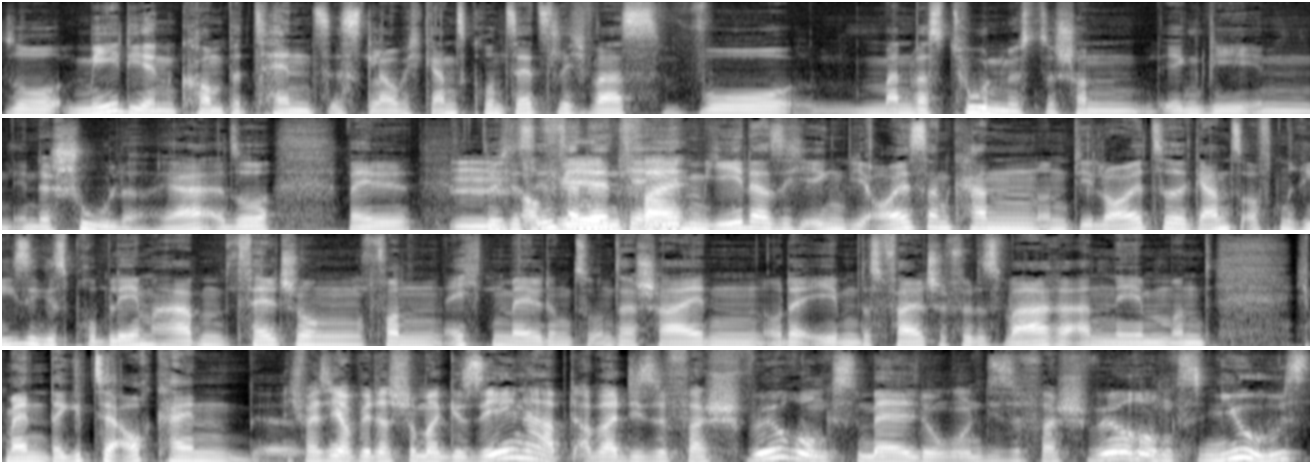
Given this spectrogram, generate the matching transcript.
so Medienkompetenz ist, glaube ich, ganz grundsätzlich was, wo man was tun müsste, schon irgendwie in, in der Schule. Ja, also, weil Mhm. durch das Internet ja Fall. eben jeder sich irgendwie äußern kann und die Leute ganz oft ein riesiges Problem haben, Fälschungen von echten Meldungen zu unterscheiden oder eben das Falsche für das Wahre annehmen. Und ich meine, da gibt es ja auch keinen. Ich weiß nicht, ob ihr das schon mal gesehen habt, aber diese Verschwörungsmeldungen und diese Verschwörungsnews,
